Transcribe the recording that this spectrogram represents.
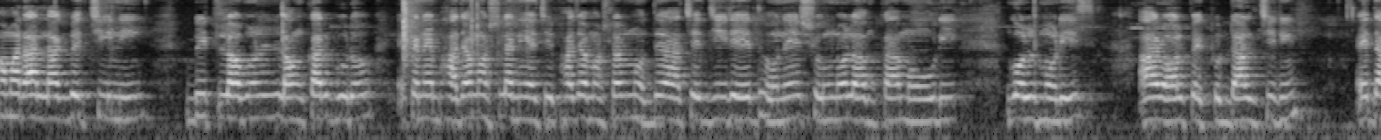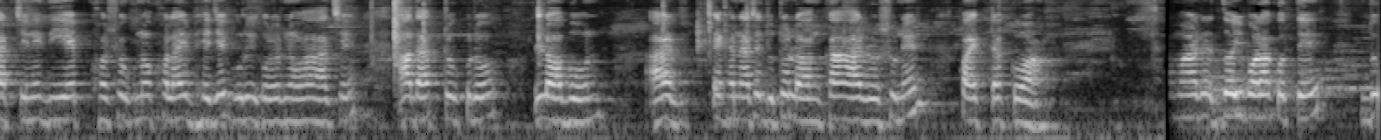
আমার আর লাগবে চিনি, বিট, লবণ, লঙ্কার গুঁড়ো। এখানে ভাজা মশলা নিয়েছি। ভাজা মশলার মধ্যে আছে জিরে, ধনে, শুকনো লঙ্কা, মৌরি, গোলমরিচ আর অল্প একটু ডালচিনি। এই দারচিনি দিয়ে শুকনো খোলায় ভেজে গুঁড়ি করে নেওয়া আছে। আদার টুকরো, লবণ আর এখানে আছে দুটো লঙ্কা আর রসুনের কয়েকটা কোয়া। আমার দই বড়া করতে দু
